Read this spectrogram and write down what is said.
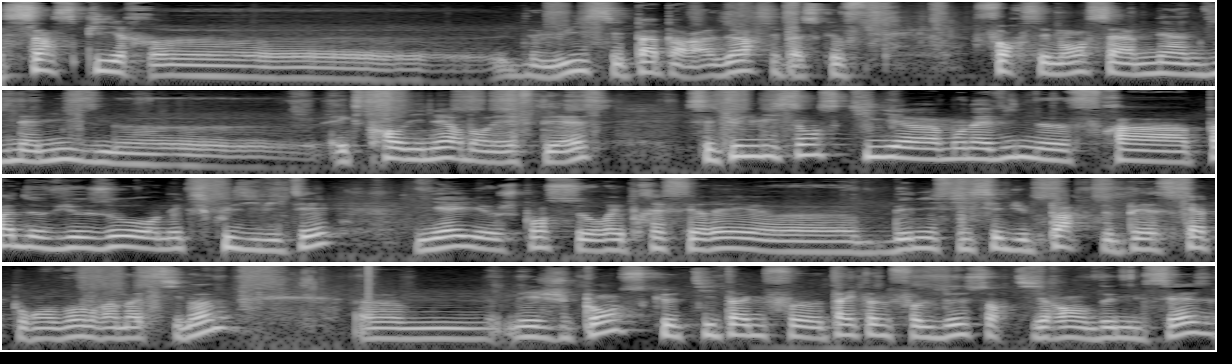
s'inspire de lui, c'est pas par hasard, c'est parce que forcément, ça a amené un dynamisme extraordinaire dans les FPS c'est une licence qui, à mon avis, ne fera pas de vieux os en exclusivité. EA, je pense, aurait préféré euh, bénéficier du parc de PS4 pour en vendre un maximum. Euh, mais je pense que Titanfall 2 sortira en 2016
